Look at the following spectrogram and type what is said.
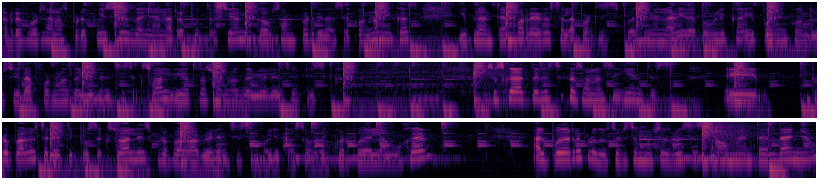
refuerzan los prejuicios, dañan la reputación, causan pérdidas económicas y plantean barreras a la participación en la vida pública y pueden conducir a formas de violencia sexual y otras formas de violencia física. Sus características son las siguientes. Eh, propaga estereotipos sexuales, propaga violencia simbólica sobre el cuerpo de la mujer, al poder reproducirse muchas veces aumenta el daño,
